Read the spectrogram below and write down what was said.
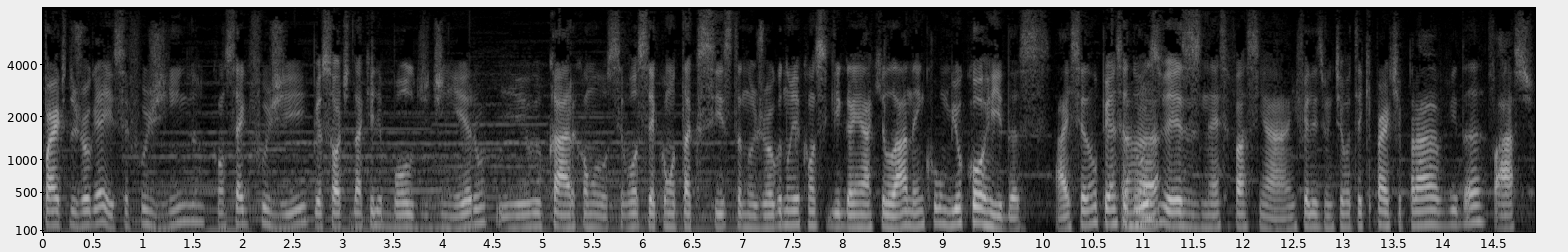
parte do jogo é isso: você fugindo, consegue fugir, o pessoal te dá aquele bolo de dinheiro. E o cara, como se você, como taxista no jogo, não ia conseguir ganhar aquilo lá nem com mil corridas. Aí você não pensa Aham. duas vezes, né? Você fala assim: ah, infelizmente eu vou ter que partir pra vida fácil.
